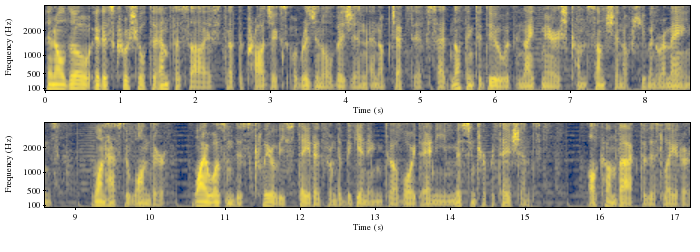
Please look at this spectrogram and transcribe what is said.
And although it is crucial to emphasize that the project's original vision and objectives had nothing to do with the nightmarish consumption of human remains, one has to wonder why wasn't this clearly stated from the beginning to avoid any misinterpretations? I'll come back to this later.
